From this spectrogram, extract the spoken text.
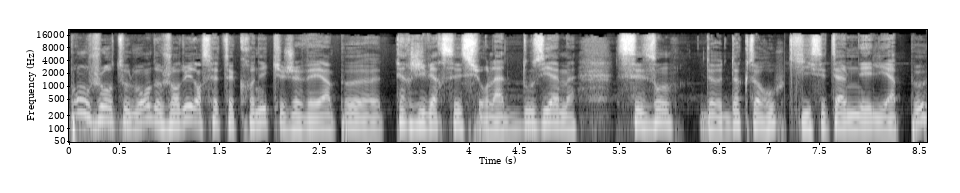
Bonjour tout le monde, aujourd'hui dans cette chronique je vais un peu euh, tergiverser sur la douzième saison de Doctor Who qui s'est terminée il y a peu.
